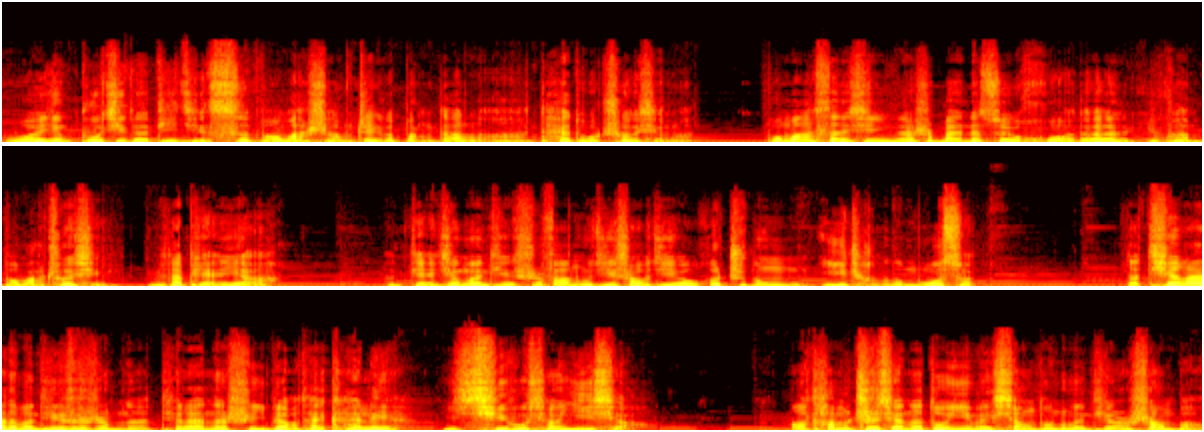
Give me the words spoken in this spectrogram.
我已经不记得第几次宝马上这个榜单了啊，太多车型了。宝马三系应该是卖的最火的一款宝马车型，因为它便宜啊。它典型问题是发动机烧机油和制动异常的磨损。那天籁的问题是什么呢？天籁呢是仪表台开裂，以汽油箱异响。哦，他们之前呢都因为相同的问题而上榜。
